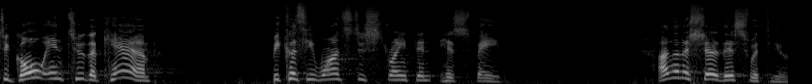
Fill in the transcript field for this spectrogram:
to go into the camp because he wants to strengthen his faith. I'm going to share this with you.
